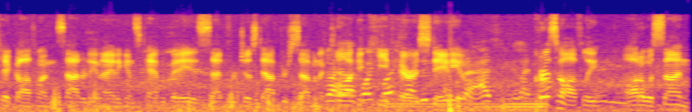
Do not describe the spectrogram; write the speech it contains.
Kickoff on Saturday night against Tampa Bay is set for just after 7 o'clock at Keith Harris Stadium. Chris Hofley, Ottawa Sun.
